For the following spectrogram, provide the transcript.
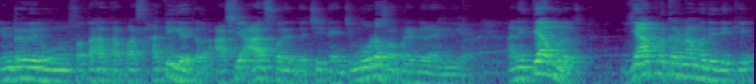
इंटरव्ह्यू म्हणून स्वतः तपास हाती घेतं. अशी आजपर्यंतची त्यांची मोडस ऑपरेंडी राहिलेली आहे. आणि त्यामुळंच या प्रकरणामध्ये देखील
